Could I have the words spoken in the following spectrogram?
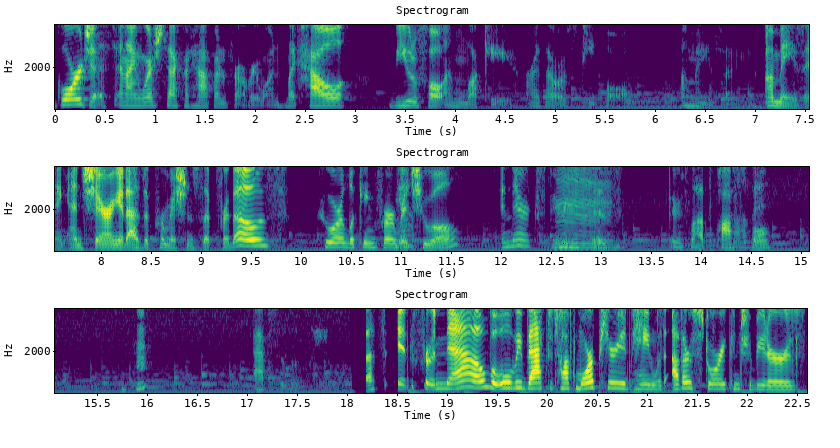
gorgeous. And I wish that could happen for everyone. Like, how beautiful and lucky are those people? Amazing. Amazing. And sharing it as a permission slip for those who are looking for a Yeah. ritual in their experiences. Mm. There's lots possible. Mm-hmm. Absolutely. That's it for now, but we'll be back to talk more period pain with other story contributors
